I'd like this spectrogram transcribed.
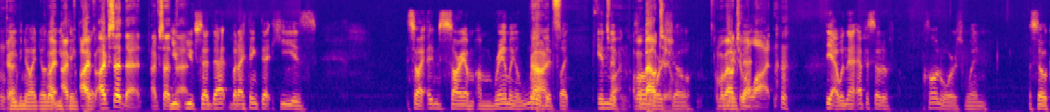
Okay. even though I know that you I, have think I've, that- I've said that. I've said you, that. you've said that, but I think that he is. So I, I'm sorry, I'm I'm rambling a little No, bit, but in the fine. I'm Clone about Wars to. show, I'm about to that- a lot. Yeah, when that episode of Clone Wars, when Ahsoka,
